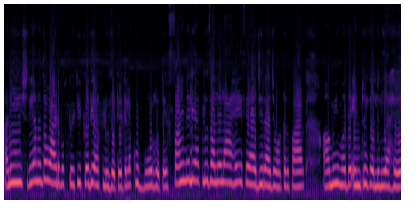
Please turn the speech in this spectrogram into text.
आणि श्रियानं तर वाट बघतोय की कधी अकलूज येते. त्याला खूप बोर होते फायनली अकलूज आलेला आहे सयाजीराजे वॉटर पार्क आम्ही मध्ये एंट्री केलेली आहे.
